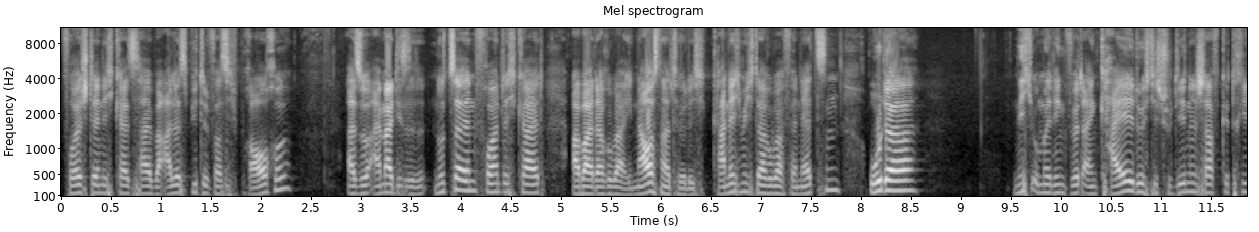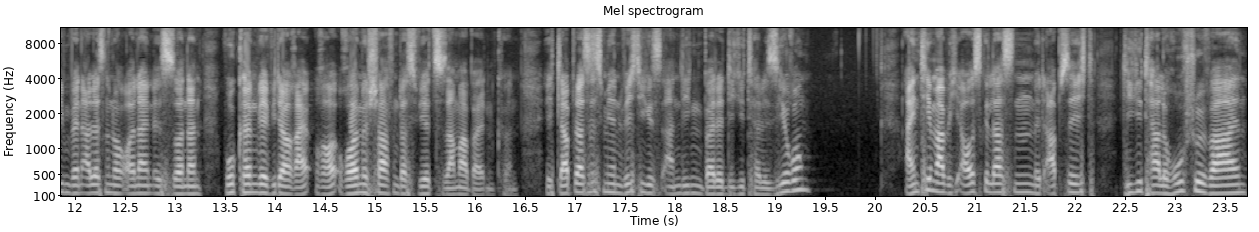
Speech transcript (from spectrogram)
vollständigkeitshalber alles bietet, was ich brauche? Also einmal diese Nutzerinnenfreundlichkeit, aber darüber hinaus natürlich, kann ich mich darüber vernetzen oder nicht unbedingt wird ein Keil durch die Studierendenschaft getrieben, wenn alles nur noch online ist, sondern wo können wir wieder Räume schaffen, dass wir zusammenarbeiten können. Ich glaube, das ist mir ein wichtiges Anliegen bei der Digitalisierung. Ein Thema habe ich ausgelassen mit Absicht, digitale Hochschulwahlen.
